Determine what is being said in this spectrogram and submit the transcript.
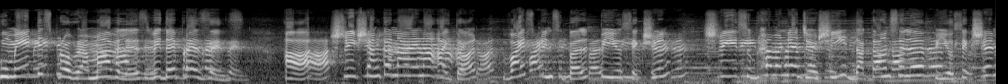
who made this program marvelous with their presence. Are Sri Shankar Narayana Aitar, Vice Principal, PU Section, Sri Subramanya Joshi, the Counselor, PU Section,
